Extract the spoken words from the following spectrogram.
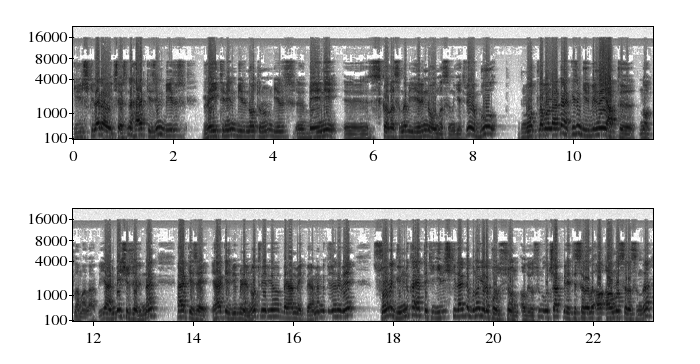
ilişkiler ağı içerisinde herkesin bir rate'inin, bir notunun, bir e, beğeni e, skalasında bir yerinin olmasını getiriyor. Bu notlamalarda herkesin birbirine yaptığı notlamalardı. Yani 5 üzerinden herkese herkes birbirine not veriyor, beğenmek beğenmemek üzere ve sonra günlük hayattaki ilişkilerde buna göre pozisyon alıyorsun. Uçak bileti sıralı alma sırasında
